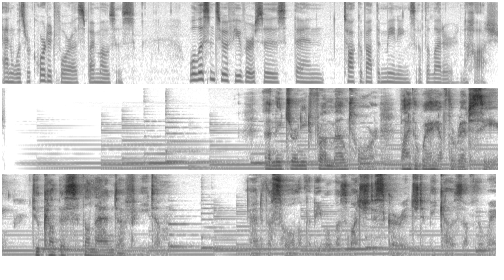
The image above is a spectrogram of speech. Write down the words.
and was recorded for us by Moses. We'll listen to a few verses, then talk about the meanings of the letter Nahash. And they journeyed from Mount Hor by the way of the Red Sea to compass the land of Edom. And the soul of the people was much discouraged because of the way.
